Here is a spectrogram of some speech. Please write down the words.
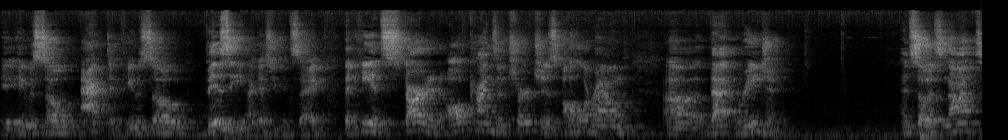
he was so active, he was so busy, I guess you could say, that he had started all kinds of churches all around uh, that region. And so it's not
